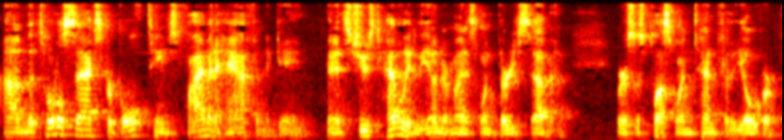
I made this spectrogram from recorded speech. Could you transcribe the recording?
Um, the total sacks for both teams five and a half in the game, and it's juiced heavily to the under minus 137 versus plus 110 for the over.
